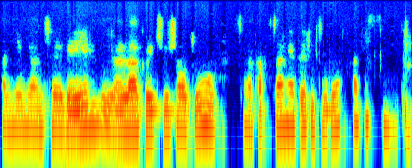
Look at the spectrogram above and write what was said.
아니면 제 메일로 연락을 주셔도 제가 답장해 드리도록 하겠습니다.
